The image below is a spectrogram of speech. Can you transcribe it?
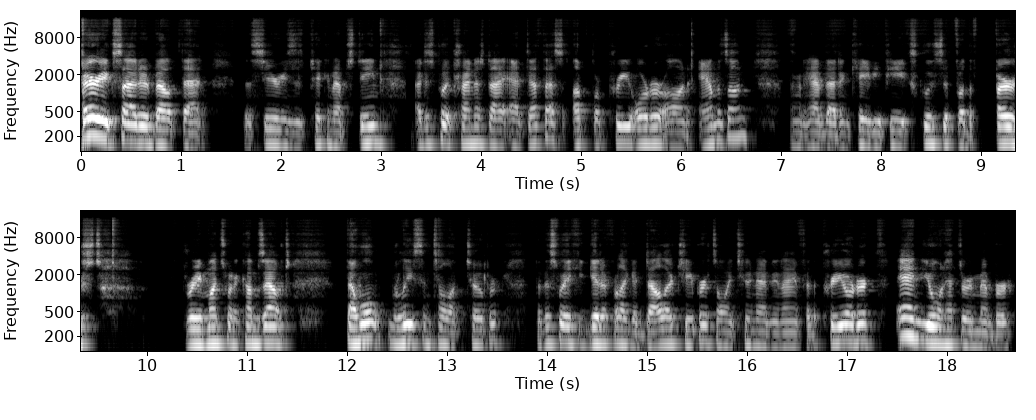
very excited about that. The series is picking up steam. I just put Try Not to Die at Dethfest up for pre-order on Amazon. I'm going to have that in KDP exclusive for the first three months when it comes out. That won't release until October, but this way you can get it for like a dollar cheaper. It's only $2.99 for the pre-order, and you won't have to remember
